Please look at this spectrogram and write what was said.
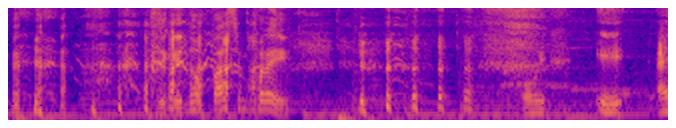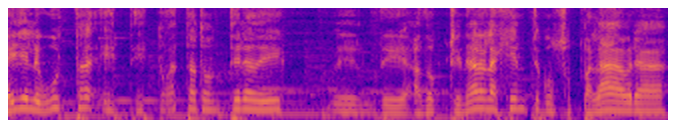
Así que no pasen por ahí. Oye, eh, a ella le gusta es- es toda esta tontera de, de- de adoctrinar a la gente con sus palabras,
